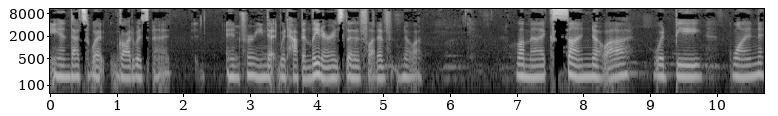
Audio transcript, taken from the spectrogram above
And that's what God was uh, inferring that would happen later is the flood of Noah. Lamech's son Noah would be one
